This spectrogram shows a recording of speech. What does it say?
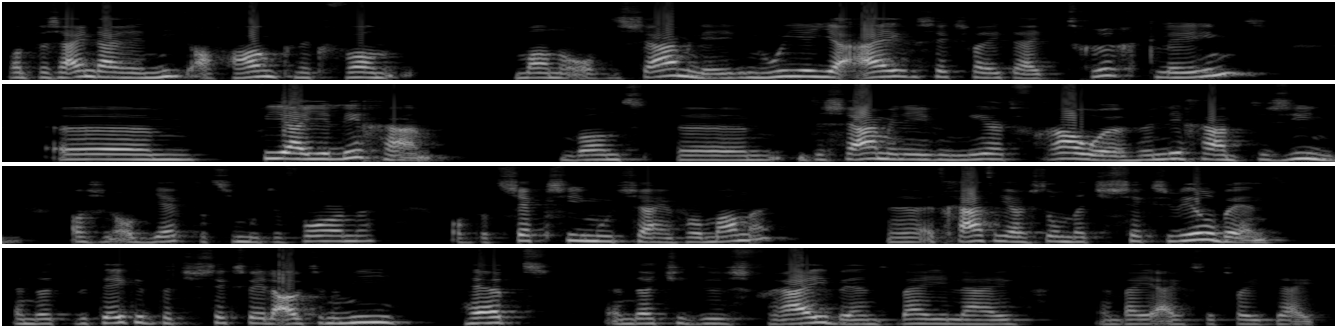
want we zijn daarin niet afhankelijk van mannen of de samenleving, hoe je je eigen seksualiteit terugclaimt um, via je lichaam. Want um, de samenleving leert vrouwen hun lichaam te zien als een object dat ze moeten vormen, of dat sexy moet zijn voor mannen. Uh, het gaat er juist om dat je seksueel bent. En dat betekent dat je seksuele autonomie hebt en dat je dus vrij bent bij je lijf en bij je eigen seksualiteit.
